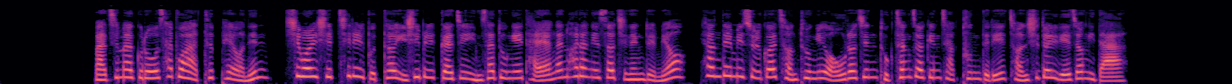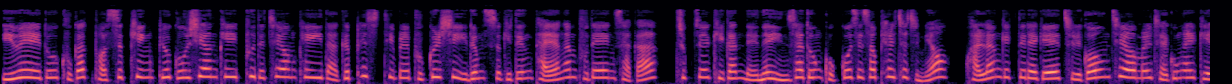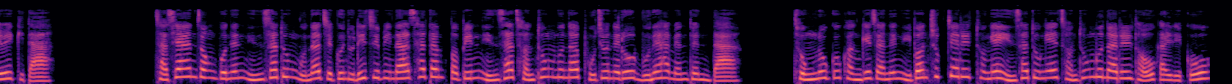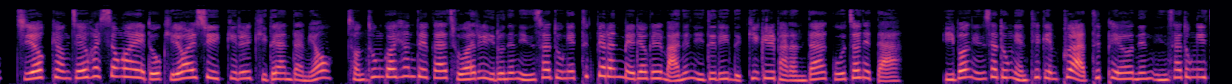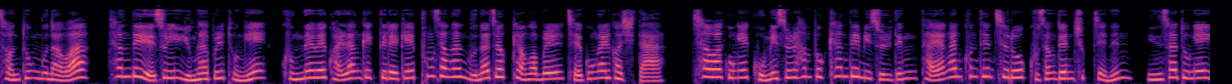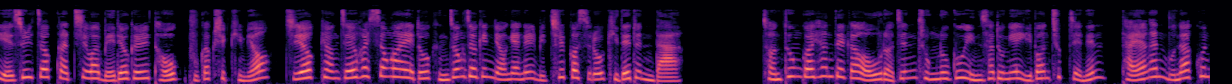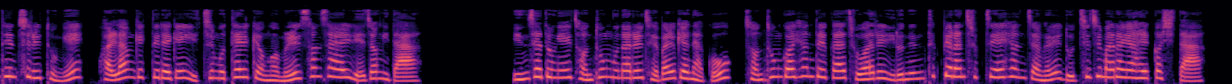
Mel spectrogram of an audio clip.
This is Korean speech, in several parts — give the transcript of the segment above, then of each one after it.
마지막으로 사부 아트 페어는 10월 17일부터 20일까지 인사동의 다양한 화랑에서 진행되며 현대미술과 전통이 어우러진 독창적인 작품들이 전시될 예정이다. 이외에도 국악 버스킹, 표구 시연 K푸드 체험 K다그 페스티벌 북글씨 이름 쓰기 등 다양한 부대 행사가 축제 기간 내내 인사동 곳곳에서 펼쳐지며 관람객들에게 즐거운 체험을 제공할 계획이다. 자세한 정보는 인사동 문화지구 누리집이나 사단법인 인사전통문화보존회로 문의하면 된다. 종로구 관계자는 이번 축제를 통해 인사동의 전통문화를 더욱 알리고 지역 경제 활성화에도 기여할 수 있기를 기대한다며 전통과 현대가 조화를 이루는 인사동의 특별한 매력을 많은 이들이 느끼길 바란다고 전했다. 이번 인사동 앤틱앰프 아트페어는 인사동의 전통문화와 현대 예술의 융합을 통해 국내외 관람객들에게 풍성한 문화적 경험을 제공할 것이다. 차와 공예 고미술 한복 현대미술 등 다양한 콘텐츠로 구성된 축제는 인사동의 예술적 가치와 매력을 더욱 부각시키며 지역 경제 활성화에도 긍정적인 영향을 미칠 것으로 기대된다. 전통과 현대가 어우러진 종로구 인사동의 이번 축제는 다양한 문화 콘텐츠를 통해 관람객들에게 잊지 못할 경험을 선사할 예정이다. 인사동의 전통 문화를 재발견하고 전통과 현대가 조화를 이루는 특별한 축제의 현장을 놓치지 말아야 할 것이다.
